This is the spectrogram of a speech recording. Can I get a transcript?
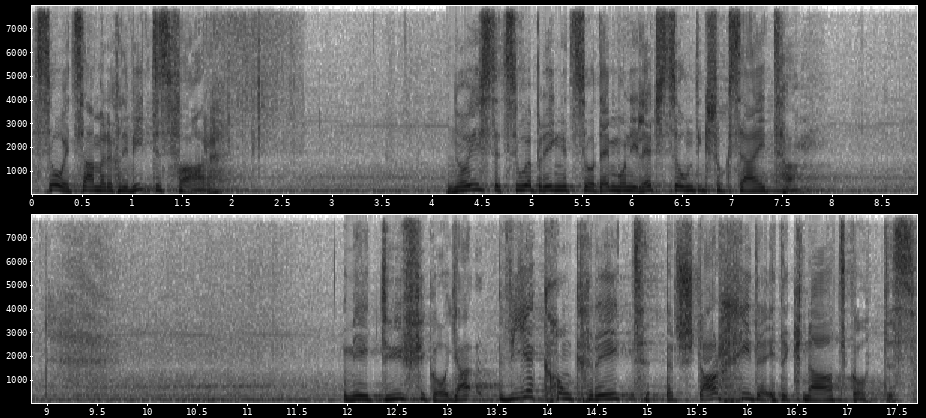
So, jetzt haben wir ein bisschen weiterfahren. Neues dazu bringen zu dem, was ich letzten Sonntag schon gesagt habe. Mehr Tiefe gehen. Ja, wie konkret erstarke ich denn in der Gnade Gottes?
